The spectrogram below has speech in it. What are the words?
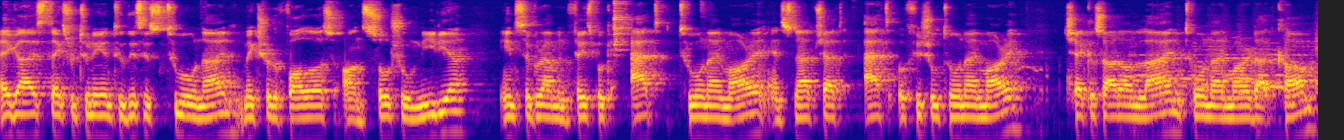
Hey guys, thanks for tuning in to This is 209. Make sure to follow us on social media Instagram and Facebook at 209 Mare and Snapchat at official 209 Mare. Check us out online, 209mare.com,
